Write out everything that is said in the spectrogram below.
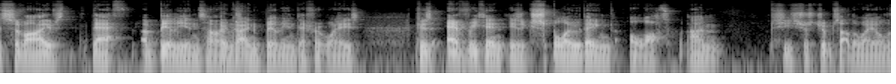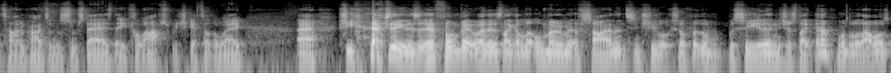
survives death a billion times Okay. in a billion different ways because everything is exploding a lot, and she just jumps out of the way all the time, hides under some stairs, they collapse, but she gets out of the way. Uh, she actually there's a fun bit where there's like a little moment of silence, and she looks up at the, the ceiling and just like, oh, wonder what that was,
